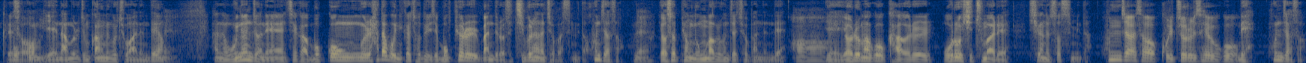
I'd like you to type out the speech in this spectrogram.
그래서 목공이. 예 나무를 좀 깎는 걸 좋아하는데요. 네. 한 5년 전에 제가 목공을 하다 보니까 저도 이제 목표를 만들어서 집을 하나 지어봤습니다. 혼자서. 네. 6평 농막을 혼자 지어봤는데, 아. 예, 여름하고 가을을 오롯이 주말에 시간을 썼습니다. 혼자서 골조를 세우고. 네. 혼자서.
